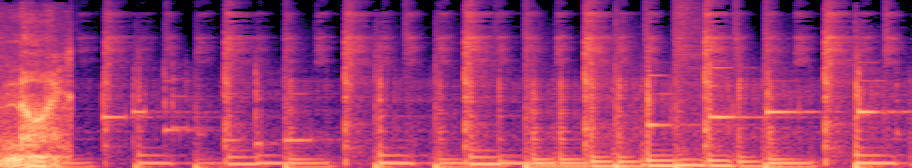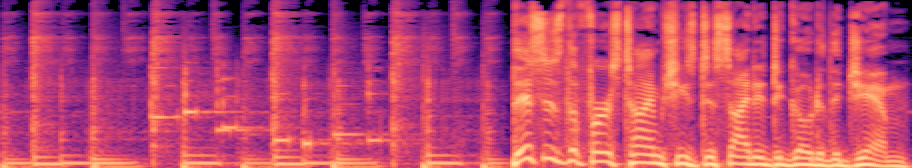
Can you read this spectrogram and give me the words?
Nice. This is the first time she's decided to go to the gym.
